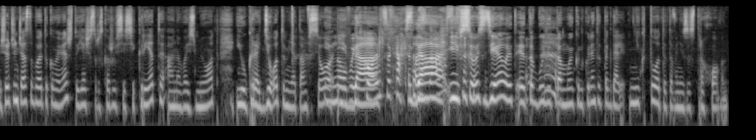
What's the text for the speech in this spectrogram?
Еще очень часто бывает такой момент, что я сейчас расскажу все секреты, а она возьмет и украдет у меня там все. И, и новые да, кольца как создаст. Да, и все сделает. Это будет там мой конкурент и так далее. Никто от этого не застрахован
